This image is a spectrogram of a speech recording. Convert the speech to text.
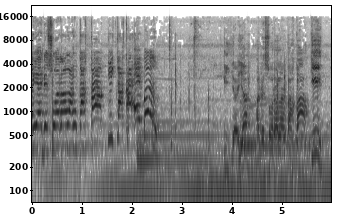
Kayak ada suara langkah kaki kakak Ebel. Iya ya, ada suara langkah kaki.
